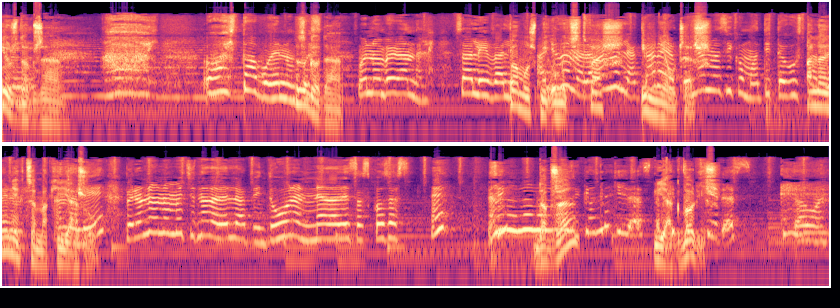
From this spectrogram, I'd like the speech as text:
Już dobrze. Está bueno. Pues. Zgoda. Bueno, a ver, ándale. Sale y vale. Pomóż mi Ayúdame umyć a twarz lavarme la i cara mnie y a uczesz. peinarme así como a ti te gusta. Ale nie chcę makijażu. ándale, ¿eh? Pero no, no me eches nada de la pintura ni nada de esas cosas. ¿Eh? ¿Sí? Dobrze? Lo que quieras, lo Jak tú wolisz. quieras. Está bueno.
